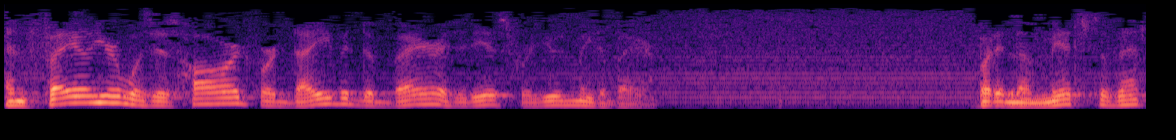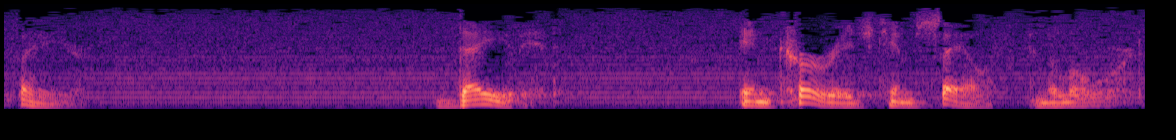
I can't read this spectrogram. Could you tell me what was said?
And failure was as hard for David to bear as it is for you and me to bear. But in the midst of that failure, David encouraged himself in the Lord.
